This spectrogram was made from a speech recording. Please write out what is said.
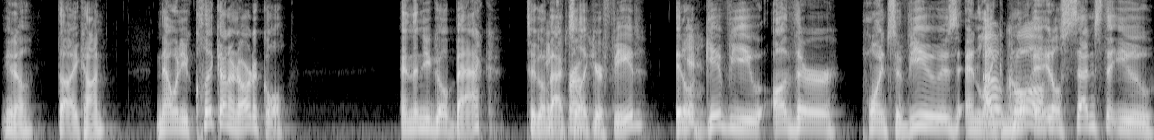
you know, the icon. Now, when you click on an article and then you go back to go It's back to like your feed, it'll Yeah. give you other points of views and like Oh, more, cool. it'll sense that you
